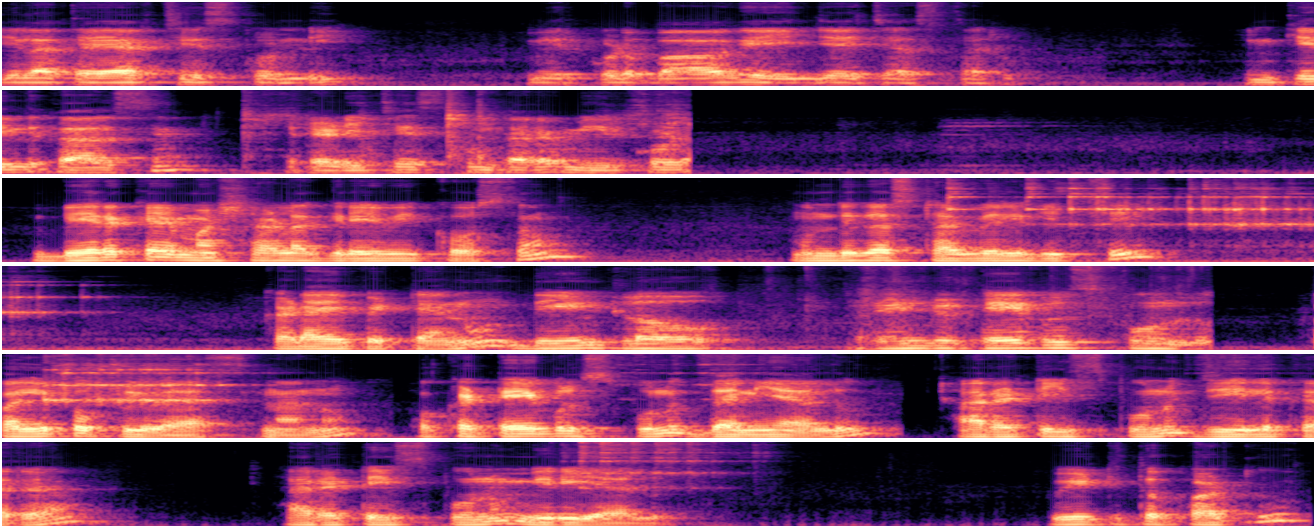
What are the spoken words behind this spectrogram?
ఇలా తయారు చేసుకోండి. మీరు కూడా బాగా ఎంజాయ్ చేస్తారు. ఇంకెందుకు ఆలస్యం? రెడీ చేసుకుంటారా? మీరు కూడా? బీరకాయ మసాలా గ్రేవీ కోసం ముందుగా స్టవ్ వెలిగించి కడాయి పెట్టాను. దీంట్లో రెండు టేబుల్ స్పూన్లు పల్లిపప్పులు వేస్తున్నాను. ఒక టేబుల్ స్పూను ధనియాలు అర టీ స్పూను జీలకర్ర అర టీ స్పూను మిరియాలు. వీటితో పాటు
